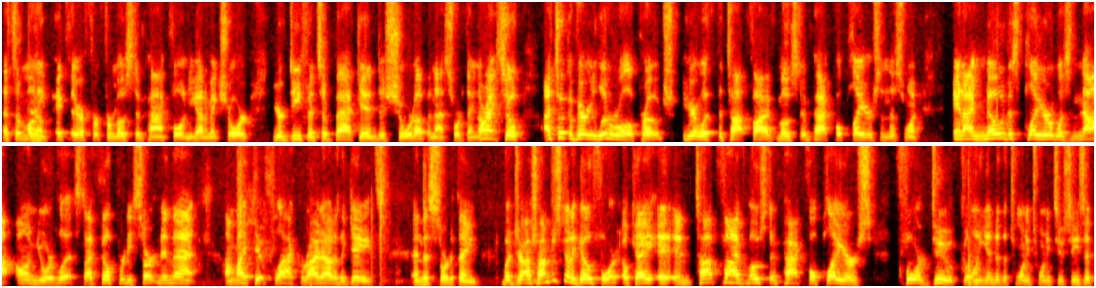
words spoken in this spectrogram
That's a money yeah. pick there for, for most impactful. And you got to make sure your defensive back end is shored up and that sort of thing. All right. So I took a very literal approach here with the top five most impactful players in this one. And I know this player was not on your list. I feel pretty certain in that. I might get flack right out of the gates and this sort of thing. But Josh, I'm just going to go for it. Okay. And top five most impactful players for Duke going into the 2022 season.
